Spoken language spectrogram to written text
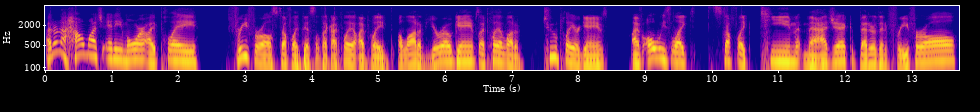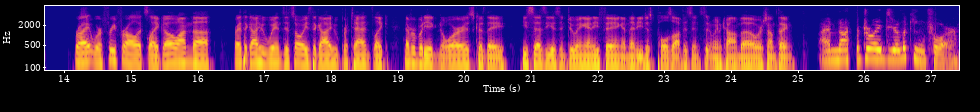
I don't know how much anymore I play free for all stuff like this. Like I play I played a lot of Euro games, I play a lot of two player games. I've always liked stuff like Team Magic better than free for all, right? Where free for all it's like, oh, I'm the right the guy who wins, it's always the guy who pretends like everybody ignores cuz they he says he isn't doing anything, and then he just pulls off his instant win combo or something. I'm not the droids you're looking for.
